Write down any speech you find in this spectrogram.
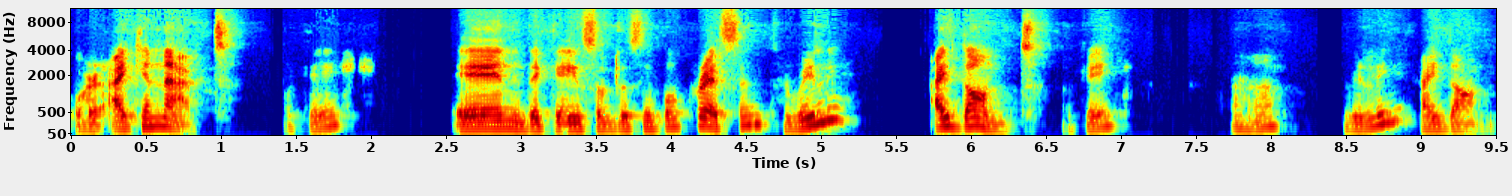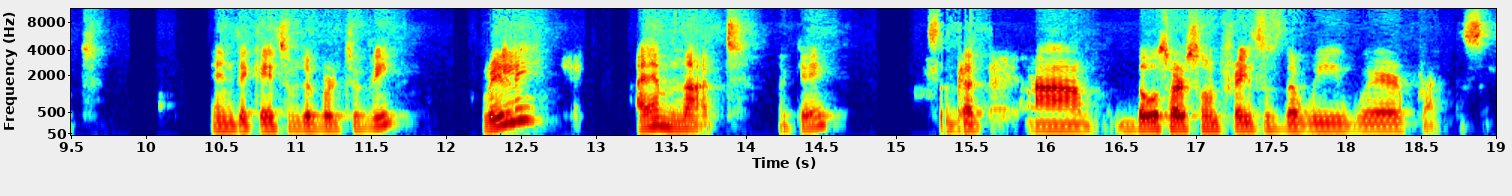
or I cannot, okay? And in the case of the simple present, really? I don't, okay? Uh-huh. Really? I don't. In the case of the verb to be, really? I am not, okay? So that um, those are some phrases that we were practicing.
